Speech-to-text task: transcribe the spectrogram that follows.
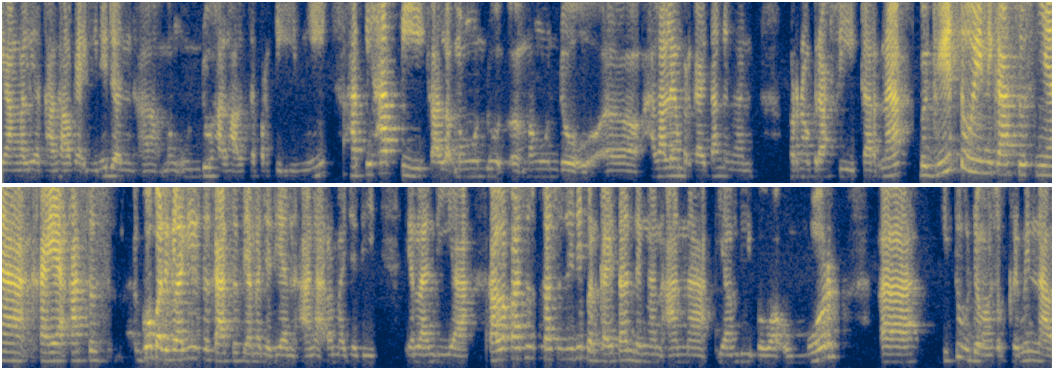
yang melihat hal-hal kayak gini dan uh, mengunduh hal-hal seperti ini. Hati-hati kalau mengunduh uh, mengunduh hal-hal uh, yang berkaitan dengan pornografi karena begitu ini kasusnya kayak kasus gue balik lagi ke kasus yang kejadian anak remaja di Irlandia. Kalau kasus-kasus ini berkaitan dengan anak yang di bawah umur, uh, itu udah masuk kriminal.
